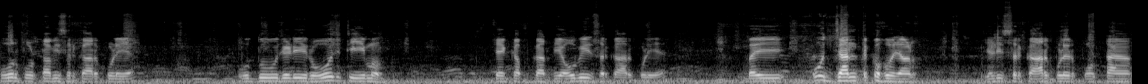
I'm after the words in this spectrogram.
ਉਹ ਰਿਪੋਰਟਾਂ ਵੀ ਸਰਕਾਰ ਕੋਲੇ ਆ। ਉਦੋਂ ਜਿਹੜੀ ਰੋਜ਼ ਟੀਮ ਚੈੱਕਅਪ ਕਰਦੀ ਆ, ਉਹ ਵੀ ਸਰਕਾਰ ਕੋਲੇ ਆ। ਬਈ ਉਹ ਜਨਤਕ ਹੋ ਜਾਣ, ਜਿਹੜੀ ਸਰਕਾਰ ਕੋਲੇ ਰਿਪੋਰਟਾਂ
